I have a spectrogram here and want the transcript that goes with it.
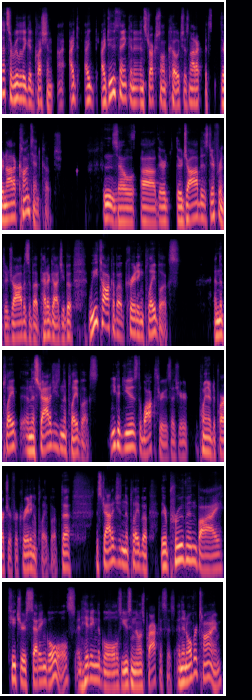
That's a really good question. I, I I do think an instructional coach is not a it's they're not a content coach. Mm. So uh, their their job is different. Their job is about pedagogy. But we talk about creating playbooks, and the play and the strategies in the playbooks. You could use the WalkThrus as your point of departure for creating a playbook. The the strategies in the playbook they're proven by teachers setting goals and hitting the goals using those practices, and then over time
